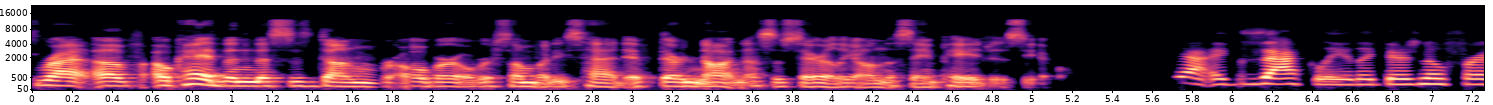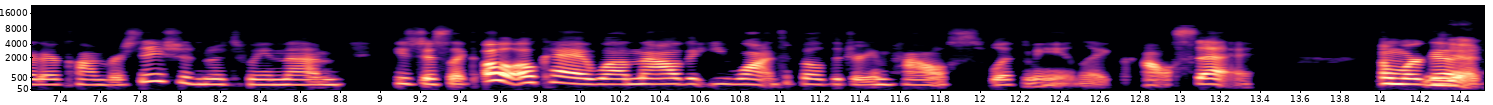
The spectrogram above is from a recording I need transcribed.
threat of okay, then this is done over over somebody's head if they're not necessarily on the same page as you. Yeah, exactly. Like there's no further conversation between them. He's just like, "Oh, okay, well now that you want to build the dream house with me, like I'll stay and we're Yeah. good."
